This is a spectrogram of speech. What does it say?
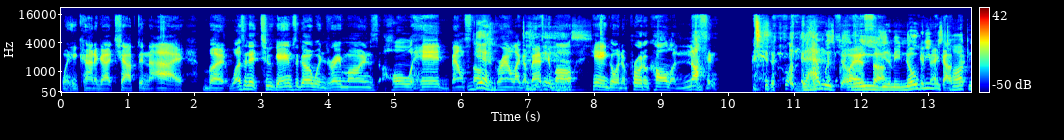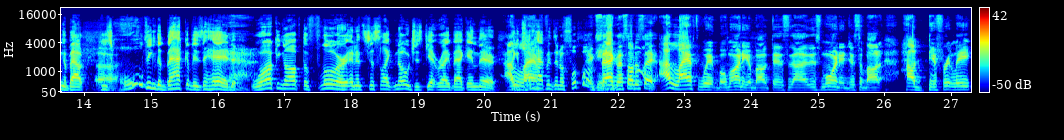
when he kind of got chopped in the eye. But wasn't it two games ago when Draymond's whole head bounced off Yeah. the ground like a basketball? Yes. He ain't going to protocol or nothing. That was "Get your ass crazy up." to me. Nobody was out there. talking about he's Uh, holding the back of his head, Yeah. walking off the floor, and it's just like, no, just get right back in there. I Like if that happens in a football game. Exactly. That's what I'm come saying. I laughed with Bomani about this uh, this morning, just about how differently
